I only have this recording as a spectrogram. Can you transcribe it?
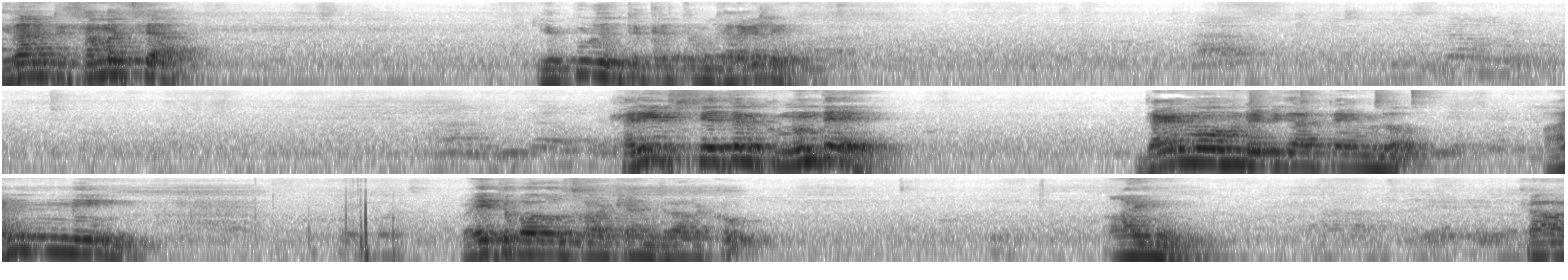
ఇలాంటి సమస్య ఎప్పుడు ఇంత క్రితం జరగలేదు. ఖరీఫ్ సీజన్కు ముందే జగన్మోహన్ రెడ్డి గారి టైంలో అన్ని రైతు భరోసా కేంద్రాలకు ఆయన చాలా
